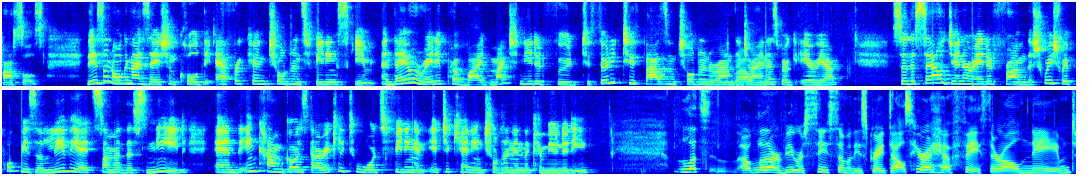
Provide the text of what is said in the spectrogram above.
parcels. There's an organization called the African Children's Feeding Scheme, and they already provide much needed food to 32,000 children around the. Johannesburg area. So the sale generated from the Shwe Shwe poppies alleviates some of this need, and the income goes directly towards feeding and educating children in the community. Let's uh, let our viewers see some of these great dolls. Here I have Faith. They're all named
